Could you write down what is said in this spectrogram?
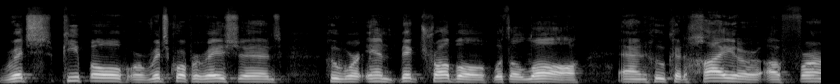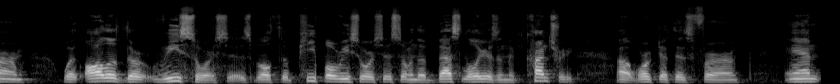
rich people or rich corporations who were in big trouble with the law and who could hire a firm with all of the resources, both the people resources, some of the best lawyers in the country uh, worked at this firm, and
